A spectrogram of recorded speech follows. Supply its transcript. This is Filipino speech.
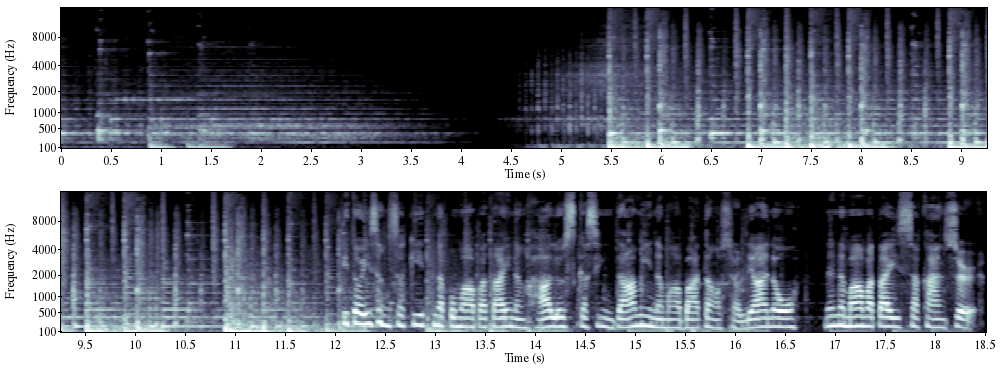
Ito ay isang sakit na pumapatay ng halos kasing dami ng mga batang Australiano na namamatay sa cancer.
